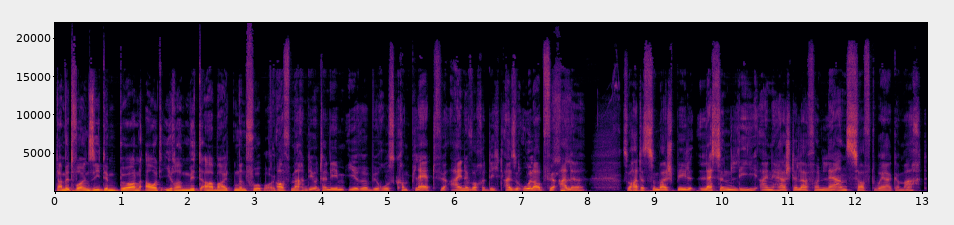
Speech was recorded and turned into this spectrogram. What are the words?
Damit wollen sie dem Burnout ihrer Mitarbeitenden vorbeugen. Oft machen die Unternehmen ihre Büros komplett für eine Woche dicht, also Urlaub für alle. So hat es zum Beispiel Lessonly, ein Hersteller von Lernsoftware, gemacht.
